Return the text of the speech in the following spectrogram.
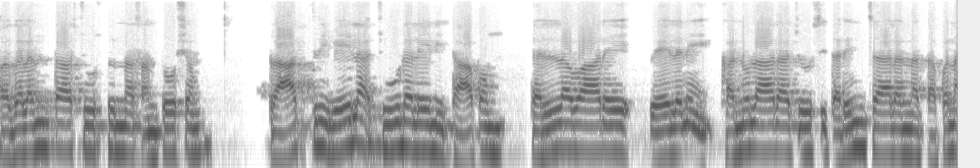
పగలంతా చూస్తున్న సంతోషం రాత్రి వేళ చూడలేని తాపం తెల్లవారే వేళనే కన్నులారా చూసి తరించాలన్న తపన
